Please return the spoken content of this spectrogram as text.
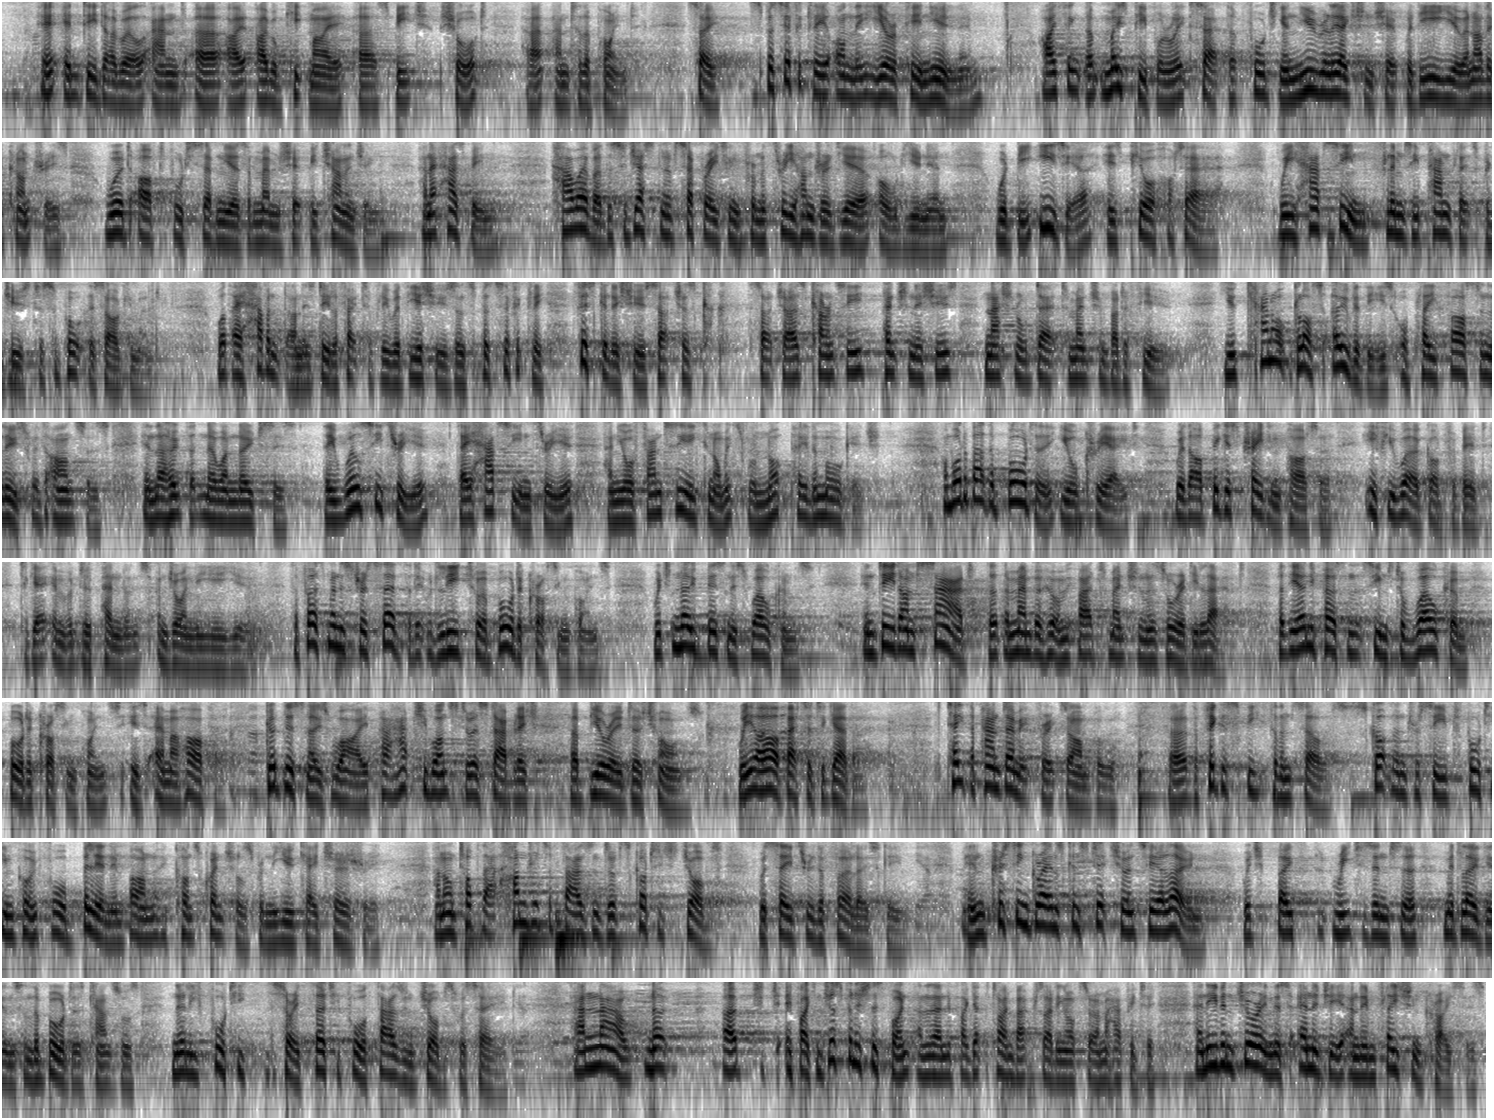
Indeed, I will, and uh, I, I will keep my uh, speech short uh, and to the point. So, specifically on the European Union, I think that most people will accept that forging a new relationship with the EU and other countries would, after 47 years of membership, be challenging, and it has been. However, the suggestion of separating from a 300-year-old union would be easier is pure hot air. We have seen flimsy pamphlets produced to support this argument. What they haven't done is deal effectively with the issues and specifically fiscal issues such as such as currency, pension issues, national debt, to mention but a few. You cannot gloss over these or play fast and loose with answers in the hope that no one notices. They will see through you, they have seen through you, and your fantasy economics will not pay the mortgage. And what about the border that you'll create with our biggest trading partner if you were, God forbid, to get independence and join the EU? The First Minister has said that it would lead to a border crossing points which no business welcomes. Indeed, I'm sad that the member who I'm about to mention has already left, but the only person that seems to welcome border crossing points is Emma Harper. Goodness knows why. Perhaps she wants to establish a bureau de chance. We are better together. Take the pandemic, for example. Uh, the figures speak for themselves. Scotland received 14.4 billion in barn consequentials from the UK Treasury. And on top of that, hundreds of thousands of Scottish jobs were saved through the furlough scheme. Yeah. In Christine Graham's constituency alone, which both reaches into Midlothians and the border councils, nearly 40, sorry, 34,000 jobs were saved. Yeah. And now, no, uh, if I can just finish this point, and then if I get the time back, presiding officer, I'm happy to. And even during this energy and inflation crisis,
